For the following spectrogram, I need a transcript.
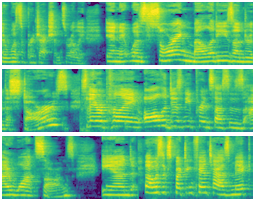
there wasn't projections really, and it was soaring melodies under the stars. So they were playing all the Disney princesses "I Want" songs, and I was expecting Fantasmic.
